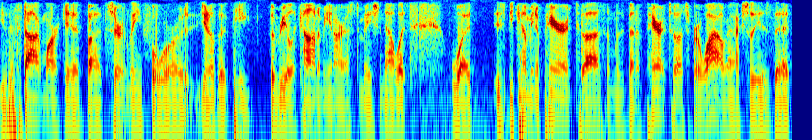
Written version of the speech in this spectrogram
the stock market, but certainly for you know the the the real economy in our estimation. Now, what what is becoming apparent to us and has been apparent to us for a while actually is that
